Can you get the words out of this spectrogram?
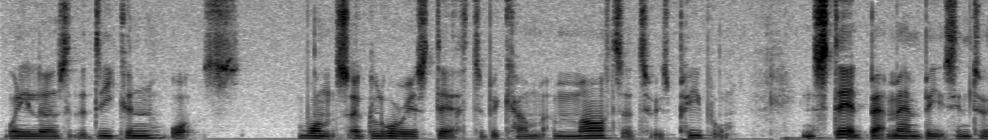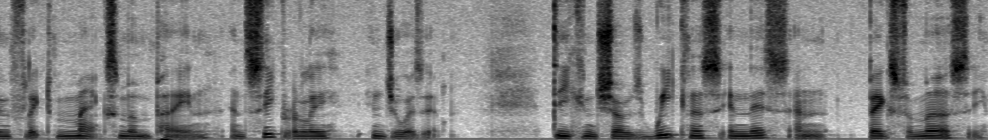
when he learns that the Deacon wants wants a glorious death to become a martyr to his people. Instead, Batman beats him to inflict maximum pain and secretly enjoys it. Deacon shows weakness in this and begs for mercy.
